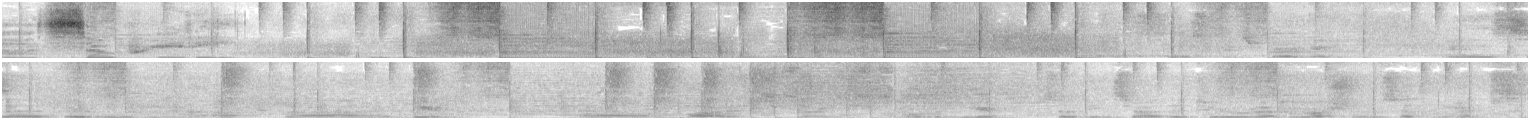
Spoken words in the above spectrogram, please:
Oh, it's so pretty. So Spitsbergen is uh, the region up uh, here. Um, Barentsburg over here. So these are the two Russian settlements.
